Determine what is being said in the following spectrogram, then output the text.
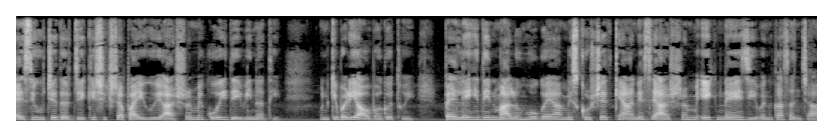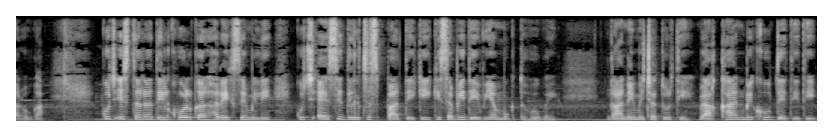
ऐसी ऊँचे दर्जे की शिक्षा पाई हुई आश्रम में कोई देवी न थी। उनकी बड़ी आवभगत हुई। पहले ही दिन मालूम हो गया, मिस खुर्शेद के आने से आश्रम में एक नए जीवन का संचार होगा। कुछ इस तरह दिल खोल कर हरेक से मिली कुछ ऐसी दिलचस्प बातें की कि सभी देवियाँ मुक्त हो गई। गाने में चतुर थी, व्याख्यान भी खूब देती थी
